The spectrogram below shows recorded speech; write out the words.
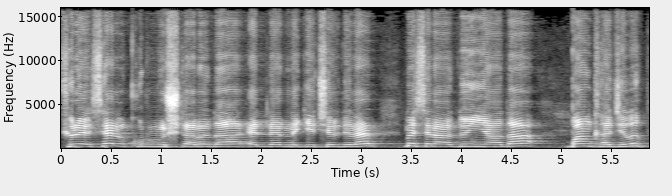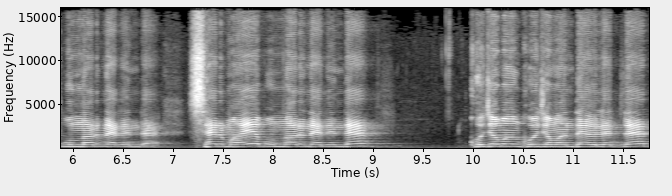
küresel kuruluşları da ellerine geçirdiler. Mesela dünyada bankacılık bunların elinde, sermaye bunların elinde. Kocaman kocaman devletler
